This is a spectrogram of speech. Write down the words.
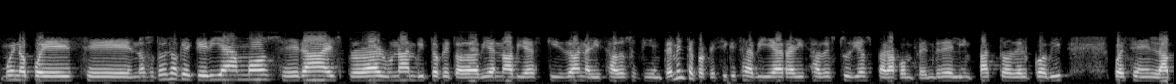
Bueno, pues eh, nosotros lo que queríamos era explorar un ámbito que todavía no había sido analizado suficientemente, porque sí que se había realizado estudios para comprender el impacto del COVID pues en la,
